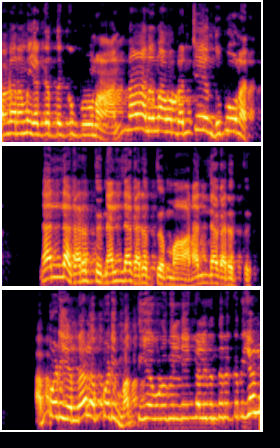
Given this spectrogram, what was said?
மகனும் இயக்கத்துக்கு போனான். நானும் அவருடன் சேர்ந்து போனேன். நல்ல கருத்து நல்ல கருத்து அம்மா நல்ல கருத்து. அப்படி என்றால் எப்படி மத்திய குழுவில் நீங்கள் இருந்திருக்கிறீர்கள்?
